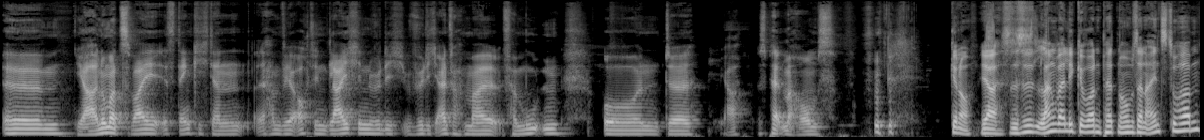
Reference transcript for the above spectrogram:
Ähm, ja, Nummer 2 ist, denke ich, dann haben wir auch den gleichen, würde ich, würde ich einfach mal vermuten. Und äh, ja, ist Pat Mahomes. Genau, ja, es ist langweilig geworden, Pat Mahomes an 1 zu haben.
